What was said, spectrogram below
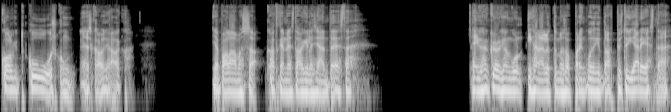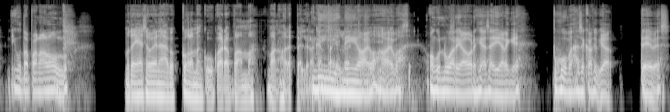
36, kun ensi kausi alkaa. Ja palaamassa katkenneesta akillesjänteestä. Eiköhän Kirk jonkun ihan älyttömän sopparin kuitenkin taas pysty järjestämään, niin kuin tapana on ollut. Mutta eihän se ole enää kuin kolmen kuukauden vamma vanhoille pelirakentajille. Niin, niin aivan, aivan. Onko nuoria orhia sen jälkeen? Puhuu vähän sekaisin TVS.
